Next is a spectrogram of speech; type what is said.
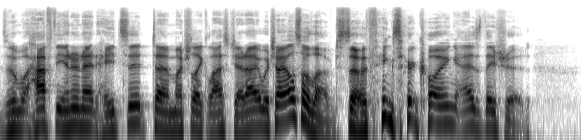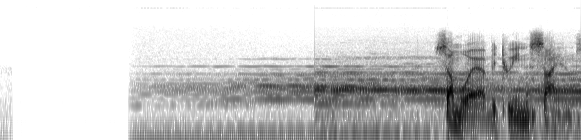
so half the internet hates it, uh, much like Last Jedi, which I also loved. So things are going as they should. Somewhere between science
